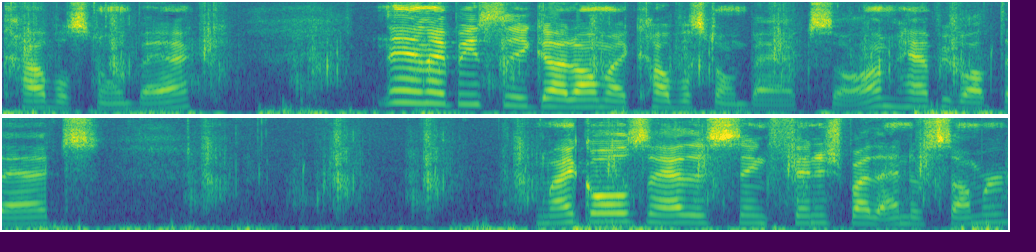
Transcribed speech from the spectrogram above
cobblestone back. And I basically got all my cobblestone back, so I'm happy about that. My goal is to have this thing finished by the end of summer.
